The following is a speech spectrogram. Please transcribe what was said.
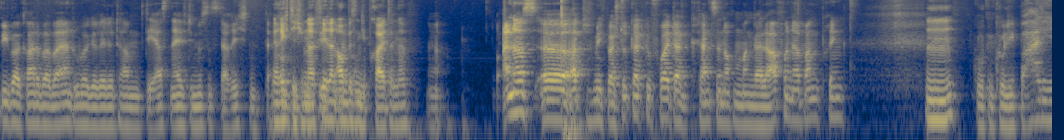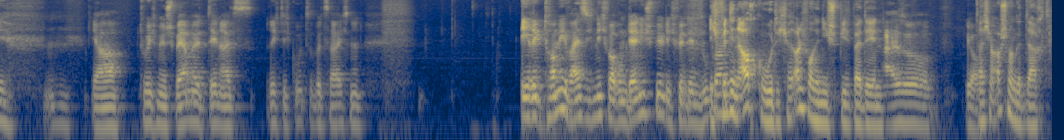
wie wir gerade bei Bayern drüber geredet haben, die ersten elf, die müssen es da richten. Da ja, richtig, nicht und da fehlt dann auch ein bisschen die Breite, ne? Ja. Anders äh, hat mich bei Stuttgart gefreut, da kannst du noch einen Mangala von der Bank bringen. Mhm. Guten Kulibali, mm, ja, tue ich mir schwer mit, den als richtig gut zu bezeichnen. Erik Tommy, weiß ich nicht, warum der nicht spielt. Ich finde den super. Ich finde den auch gut. Ich weiß auch nicht, warum der nie spielt bei denen. also, ja. Da habe ich mir auch schon gedacht.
